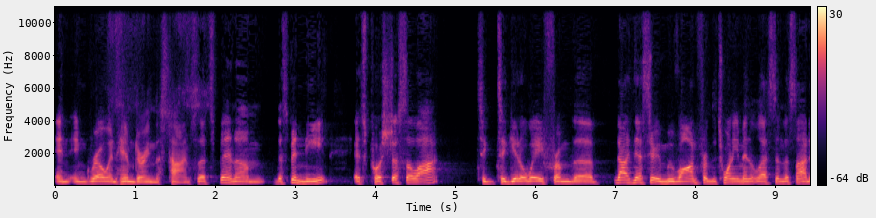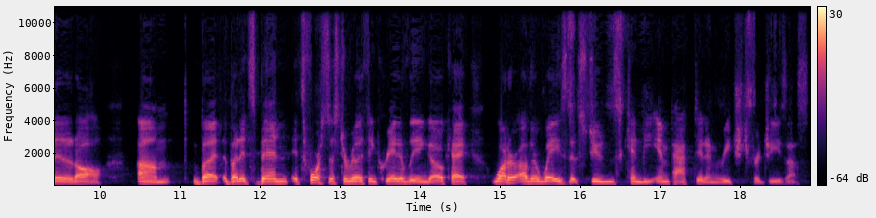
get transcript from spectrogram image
and and grow in him during this time. So that's been um that's been neat. It's pushed us a lot to to get away from the not necessarily move on from the 20 minute lesson. That's not it at all. Um, but but it's been it's forced us to really think creatively and go, okay, what are other ways that students can be impacted and reached for Jesus?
